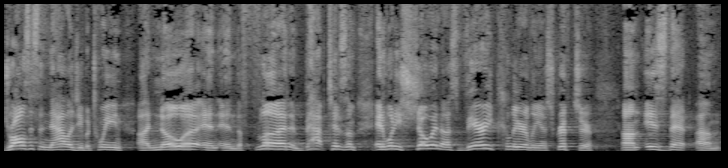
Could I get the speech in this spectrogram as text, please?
draws this analogy between uh, Noah and, and the flood and baptism. And what he's showing us very clearly in Scripture um, is that um,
